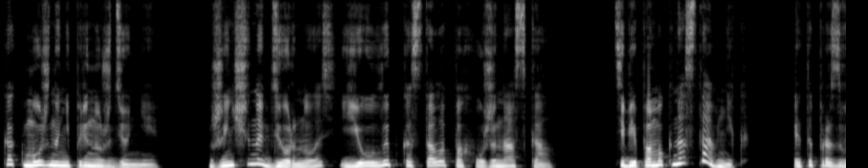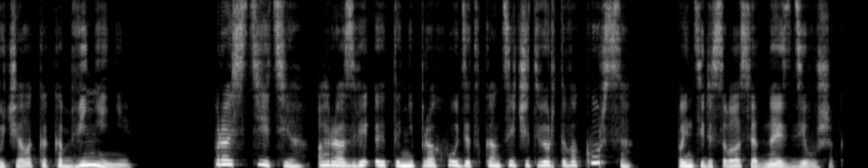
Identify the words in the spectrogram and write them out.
как можно непринужденнее. Женщина дернулась, ее улыбка стала похожа на оскал. «Тебе помог наставник?» Это прозвучало как обвинение. «Простите, а разве это не проходит в конце четвертого курса?» поинтересовалась одна из девушек.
